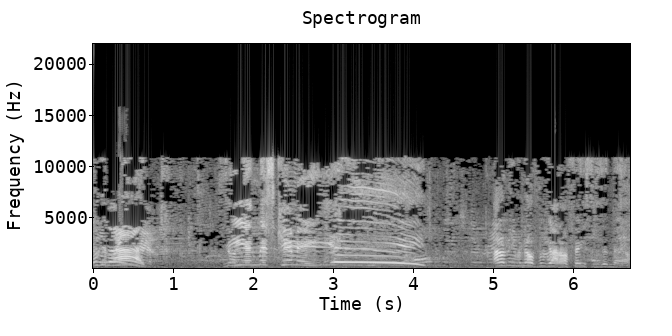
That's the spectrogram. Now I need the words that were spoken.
Look at that! Me Me and Miss Kimmy. Yay! I don't even know if we got our faces in there.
